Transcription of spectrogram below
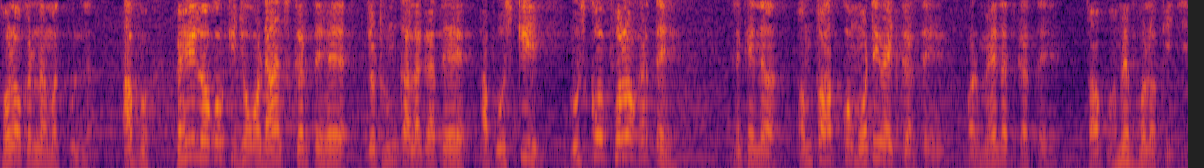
फॉलो करना मत भूलना। आप कई लोगों की जो वो डांस करते हैं, जो ठुमका लगाते हैं, आप उसकी, उसको फॉलो करते हैं। लेकिन हम तो आपको मोटिवेट करते हैं और मेहनत करते हैं। तो आप हमें फॉलो कीजिए।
